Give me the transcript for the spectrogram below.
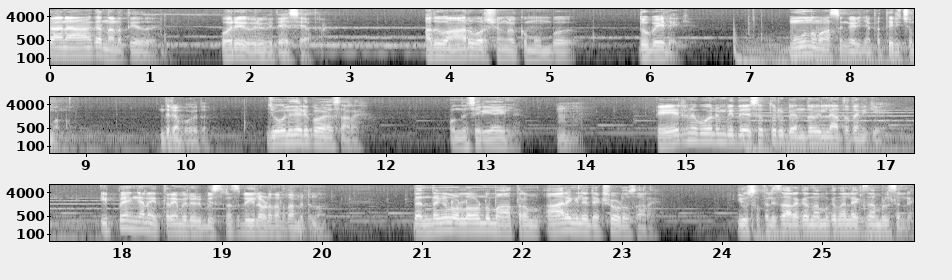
താൻ ആകെ നടത്തിയത് ഒരേ ഒരു വിദേശയാത്ര. അതും ആറു വർഷങ്ങൾക്ക് മുമ്പ് ദുബൈയിലേക്ക്. മൂന്ന് മാസം കഴിഞ്ഞപ്പോൾ തിരിച്ചും വന്നു. എന്തിനാ പോയത്? ജോലി തേടി പോയാ സാറേ? ഒന്നും ശരിയായില്ല. പേരിന് പോലും വിദേശത്തൊരു ബന്ധമില്ലാത്ത തനിക്ക് ഇപ്പം എങ്ങനെ ഇത്രയും വലിയൊരു ബിസിനസ് ഡീൽ അവിടെ നടത്താൻ പറ്റുന്നത്? ബന്ധങ്ങളുള്ളതുകൊണ്ട് മാത്രം ആരെങ്കിലും രക്ഷപ്പെടുമോ സാറേ? യൂസഫ് അലി സാറൊക്കെ നമുക്ക് നല്ല എക്സാമ്പിൾസ് അല്ലേ?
